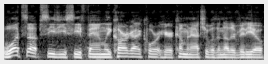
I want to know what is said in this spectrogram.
What's up CGC family? Car Guy Court here coming at you with another video.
